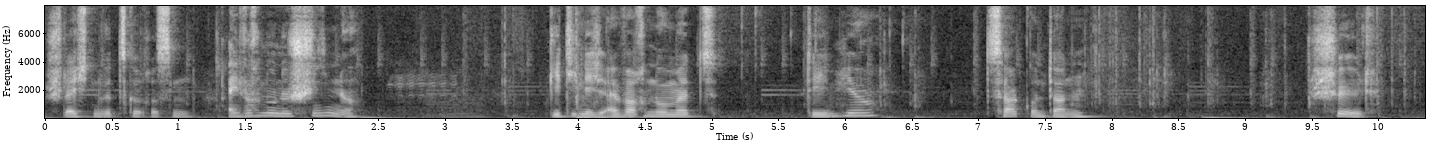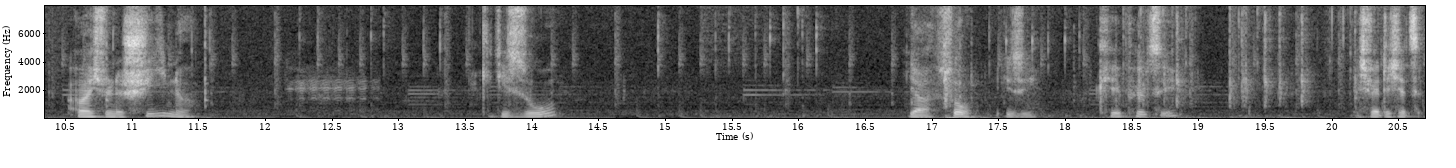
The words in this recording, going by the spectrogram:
schlechten Witz gerissen. Einfach nur eine Schiene. Geht die nicht einfach nur mit dem hier? Zack und dann Schild. Aber ich will eine Schiene. Geht die so? Ja, so. Easy. Okay, Pilzi. Ich werde dich jetzt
